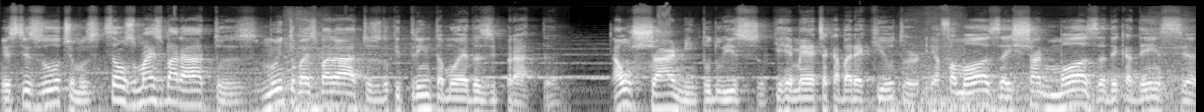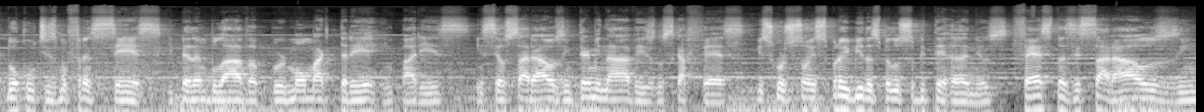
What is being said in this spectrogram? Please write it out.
Estes últimos são os mais baratos, muito mais baratos do que 30 moedas de prata. Há um charme em tudo isso que remete a Cabaret Culture e a famosa e charmosa decadência do ocultismo francês que perambulava por Montmartre em Paris, em seus saraus intermináveis nos cafés, excursões proibidas pelos subterrâneos, festas e saraus em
